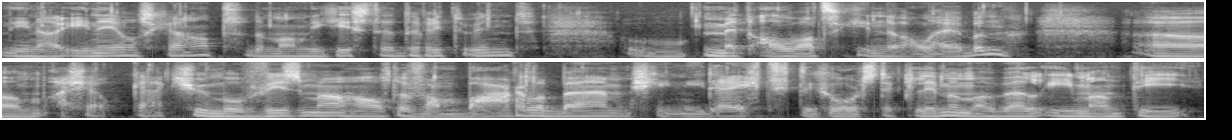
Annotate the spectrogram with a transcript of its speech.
die naar Ineos gaat... de man die gisteren de rit wint... met al wat ze kinderen al hebben... Um, als je kijkt, Jumbo-Visma haalt er Van Baarle bij. Misschien niet echt de grootste klimmen, maar wel iemand die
